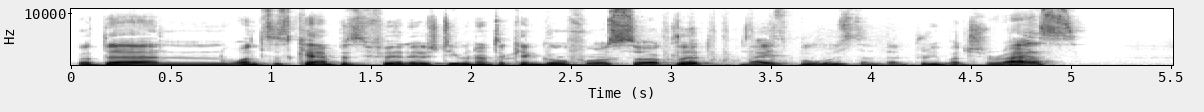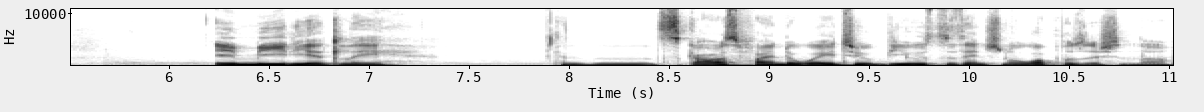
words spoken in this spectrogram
But then once this camp is finished, Demon Hunter can go for a circlet. Nice boost and then pretty much harass. Immediately. Can Scars find a way to abuse this Ancient War position though?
